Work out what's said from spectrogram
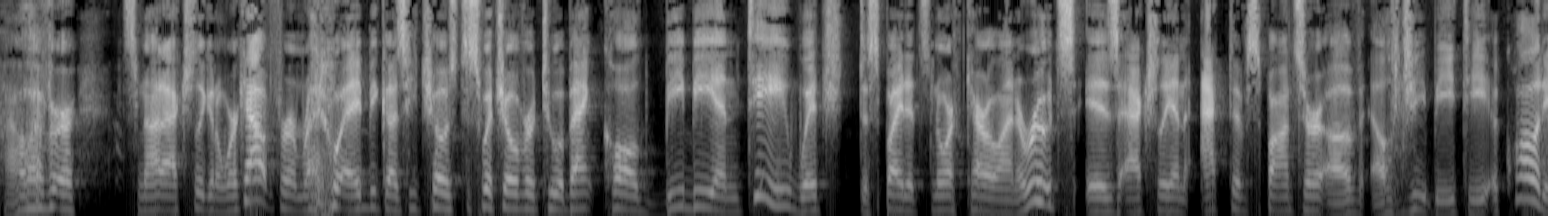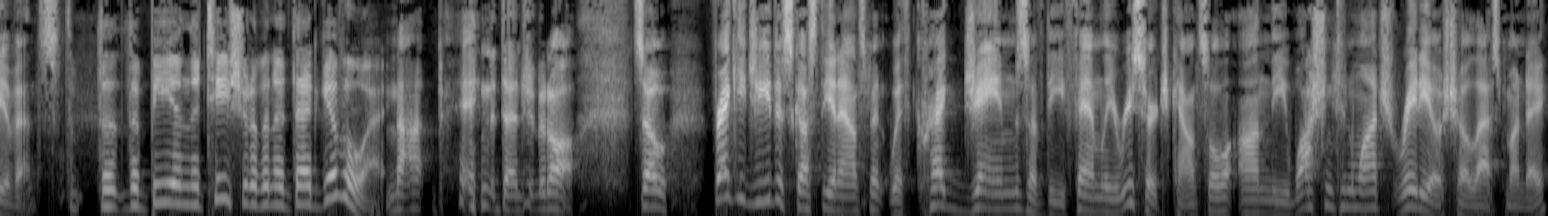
However, it's not actually going to work out for him right away because he chose to switch over to a bank called BB&T, which, despite its North Carolina roots, is actually an active sponsor of LGBT equality events. The the B and the T should have been a dead giveaway. Not paying attention at all. So, Frankie G discussed the announcement with Craig James of the Family Research Council on the Washington Watch radio show last Monday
